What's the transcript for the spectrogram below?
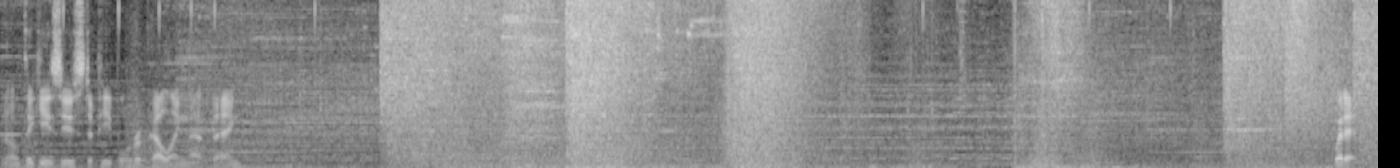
I don't think he's used to people repelling that thing. Quit it.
